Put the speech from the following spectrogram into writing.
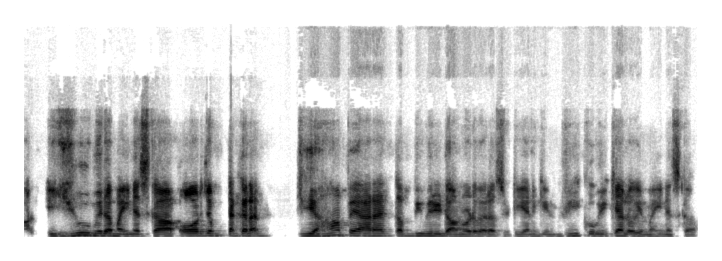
और u मेरा माइनस का और जब टकरा यहाँ पे आ रहा है तब भी मेरी डाउनवर्ड वेलोसिटी यानी कि v को भी क्या लोगे माइनस का?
